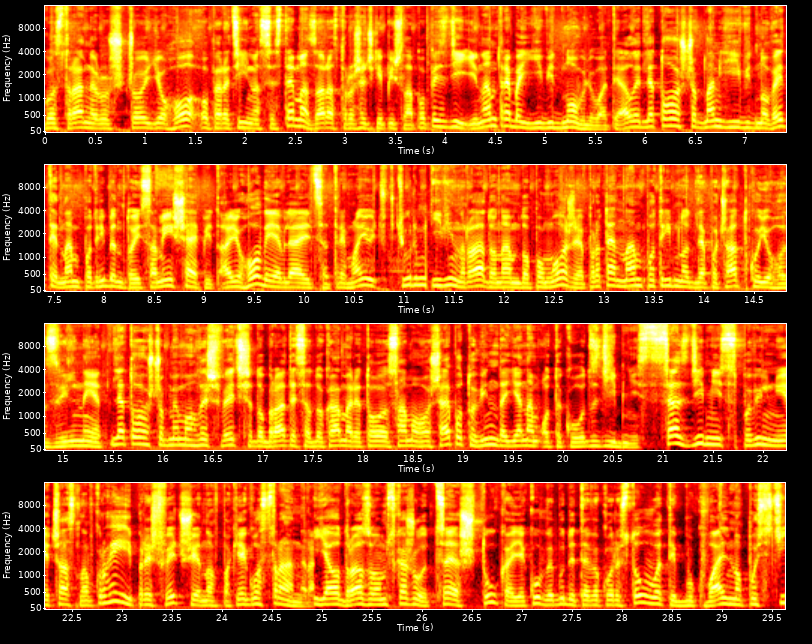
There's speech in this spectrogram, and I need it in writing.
Гостранеру, що його операційна система зараз трошечки пішла по пизді, і нам треба її відновлювати. Але для того, щоб нам її відновити, нам потрібен той самий шепіт. А його, виявляється, тримають в тюрмі, і він радо нам допоможе. Проте нам потрібно для початку його звільнити. Для того, щоб ми могли швидше добратися до камери того самого шепоту, він дає нам отаку от здібність. Ця здібність сповільнює час навкруги і пришвидшує навпаки гостранера. І я одразу вам скажу, це штука, яку ви будете використовувати буквально постійно.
